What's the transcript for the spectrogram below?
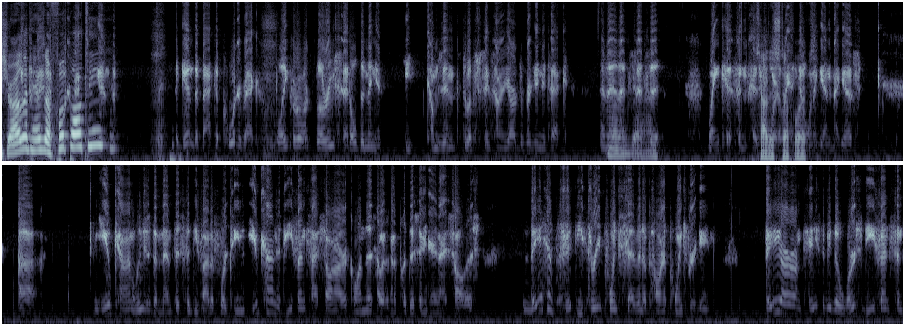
Charlotte has a football team? Again, the, again, the backup quarterback, Blake LaRue, at Old Dominion. He comes in with 600 yards of Virginia Tech, and then Oh, that's, that's it. Lane Kiffin has That's how this stuff away works. going again, I guess. Uh, UConn loses to Memphis 55 to 14. UConn's defense, I saw an article on this. I was going to put this in here, and I saw this. They have 53.7 opponent points per game. They are on pace to be the worst defense since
